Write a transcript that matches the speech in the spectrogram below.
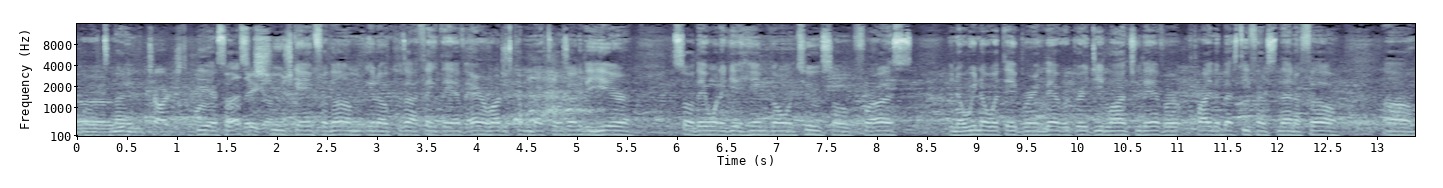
uh, tonight. Chargers tomorrow. Yeah, so oh, that's a huge go. game for them. You know, because I think they have Aaron Rodgers coming back towards the end of the year, so they want to get him going too. So for us, you know, we know what they bring. They have a great D line too. They have a, probably the best defense in the NFL. Um,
